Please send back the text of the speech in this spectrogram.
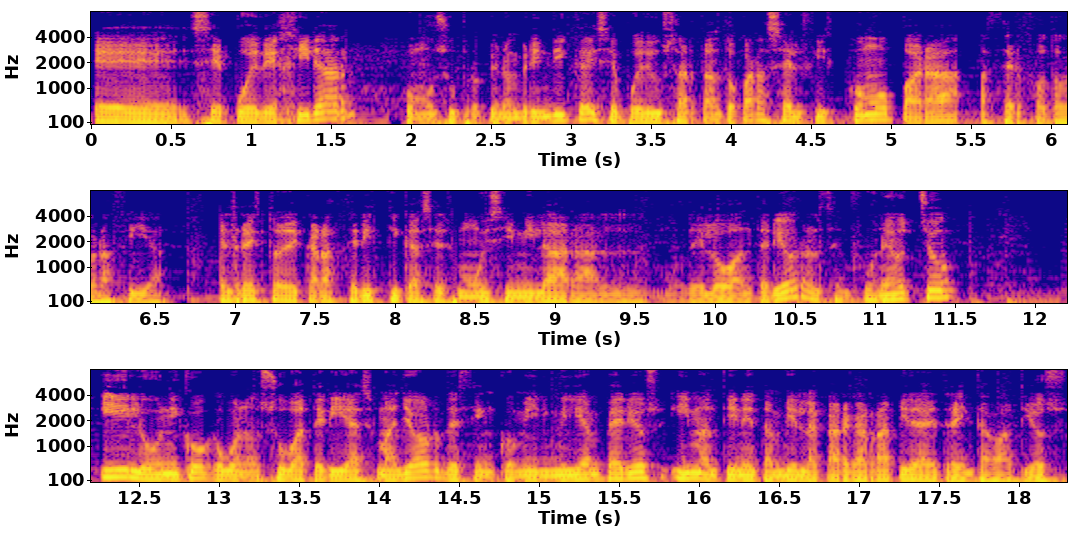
eh, se puede girar, como su propio nombre indica, y se puede usar tanto para selfies como para hacer fotografía. El resto de características es muy similar al modelo anterior, al Zenfone 8. Y lo único que, bueno, su batería es mayor de 5000 mAh y mantiene también la carga rápida de 30 vatios.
